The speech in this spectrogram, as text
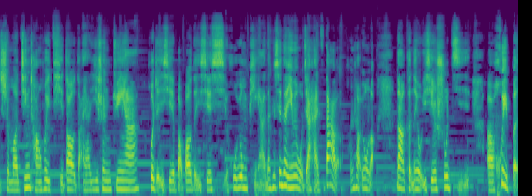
什么经常会提到的，哎呀，益生菌啊。或者一些宝宝的一些洗护用品啊，但是现在因为我家孩子大了，很少用了。那可能有一些书籍啊，绘本，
